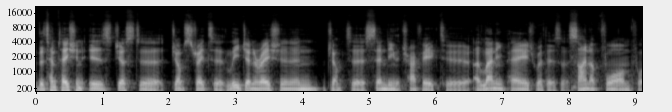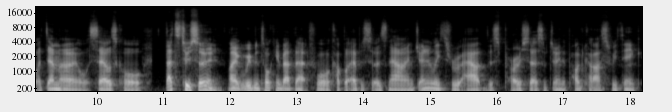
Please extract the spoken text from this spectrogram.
the temptation is just to jump straight to lead generation jump to sending the traffic to a landing page where there's a sign up form for a demo or a sales call that's too soon. Like we've been talking about that for a couple of episodes now, and generally throughout this process of doing the podcast, we think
